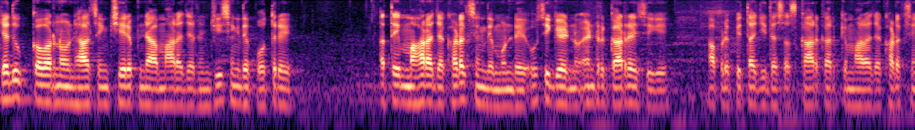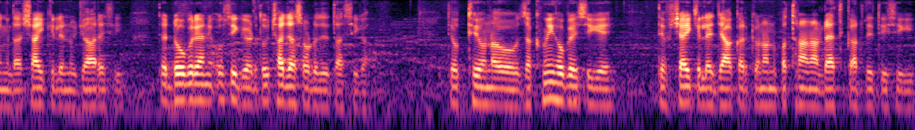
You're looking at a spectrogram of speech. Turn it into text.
ਜਦੋਂ ਗਵਰਨਰ ਨਿਹਾਲ ਸਿੰਘ ਸ਼ੇਰ ਪੰਜਾਬ ਮਹਾਰਾਜਾ ਰਣਜੀਤ ਸਿੰਘ ਦੇ ਪੋਤਰੇ ਅਤੇ ਮਹਾਰਾਜਾ ਖੜਕ ਸਿੰਘ ਦੇ ਮੁੰਡੇ ਉਸੇ ਗੇਟ ਨੂੰ ਐਂਟਰ ਕਰ ਰਹੇ ਸੀਗੇ, ਆਪਣੇ ਪਿਤਾ ਜੀ ਦਾ ਸੰਸਕਾਰ ਕਰਕੇ ਮਹਾਰਾਜਾ ਖੜਕ ਸਿੰਘ ਦਾ ਸ਼ਾਹੀ ਕਿਲੇ ਨੂੰ ਜਾ ਰਹੇ ਸੀ ਤੇ ਡੋਗਰਿਆਂ ਨੇ ਉਸੇ ਗੇਟ ਤੋਂ ਛਾਜਾ ਸੁੱਟ ਦਿੱਤਾ ਸੀਗਾ। ਤੇ ਉੱਥੇ ਉਹਨਾਂ ਜ਼ਖਮੀ ਹੋ ਗਏ ਸੀਗੇ ਤੇ ਸ਼ਾਹੀ ਕਿਲੇ ਜਾ ਕਰਕੇ ਉਹਨਾਂ ਨੂੰ ਪੱਥਰਾਂ ਨਾਲ ਡੈਥ ਕਰ ਦਿੱਤੀ ਸੀਗੀ।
